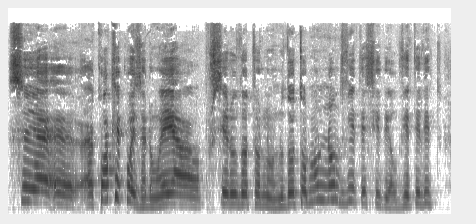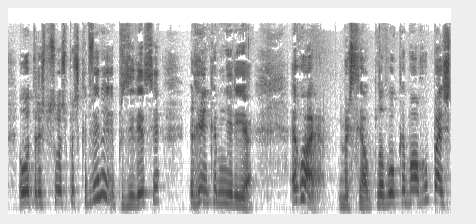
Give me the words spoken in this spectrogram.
se a, eh, a, qualquer coisa, não é a, por ser o Dr. Nuno, o Dr. Nuno não devia ter sido ele, devia ter dito a outras pessoas para escreverem, a Presidência reencaminharia. Agora, Marcelo pela boca morre o peixe,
